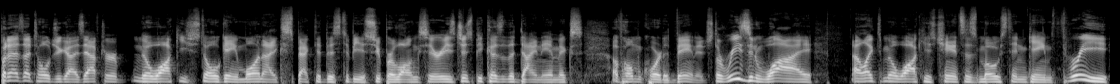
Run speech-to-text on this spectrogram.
But as I told you guys, after Milwaukee stole game one, I expected this to be a super long series just because of the dynamics of home court advantage. The reason why I liked Milwaukee's chances most in game three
